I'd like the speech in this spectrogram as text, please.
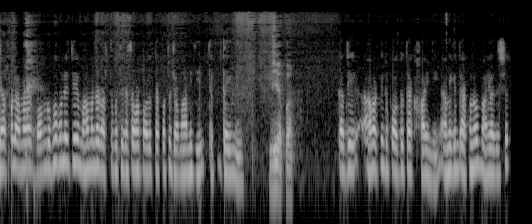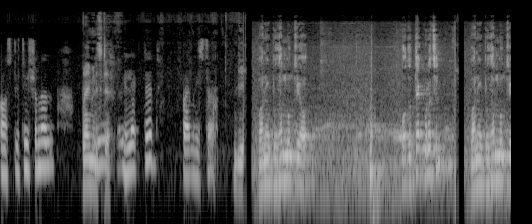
যার ফলে আমার বঙ্গভবনে যে মহামান্য রাষ্ট্রপতির কাছে আমার পদত্যাগ পদত্যাগপত্র জমা আমি দেইনি। জি আপা। কাজে আমার কিন্তু পদত্যাগ হয়নি। আমি কিন্তু এখনও বাংলাদেশে constitutional prime minister elected prime minister জি। মাননীয় প্রধানমন্ত্রী পদত্যাগ করেছেন। মাননীয় প্রধানমন্ত্রী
